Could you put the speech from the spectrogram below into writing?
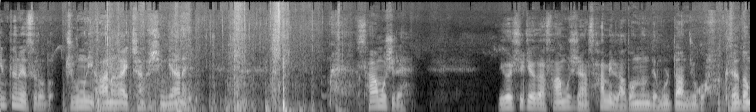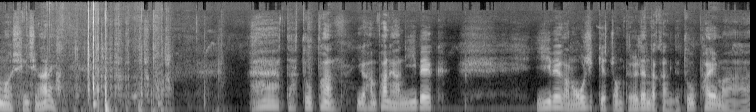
인터넷으로도 주문이 가능하기 참 신기하네. 사무실에 이걸 시켜가 사무실에 한 3일 놔뒀는데 물도 안 주고 그래도 뭐 싱싱하네. 아따 두판 이거 한 판에 한 200, 200 한 50개 좀 덜 된다 하는데 두 파에만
